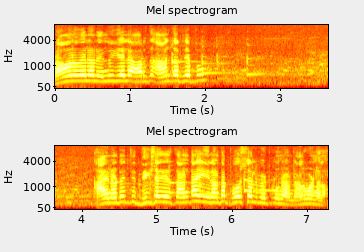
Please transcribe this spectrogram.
రావణ వేలలో ఎందుకు చేయాలి? ఆన్సర్ చెప్పు. ఆయన వచ్చి దీక్ష చేస్తా అంట ఈయనంట పోస్టర్లు పెట్టుకున్నాడు నల్గొండలో.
